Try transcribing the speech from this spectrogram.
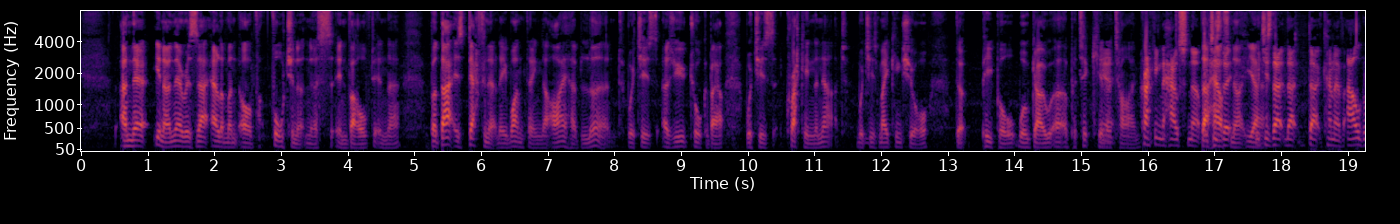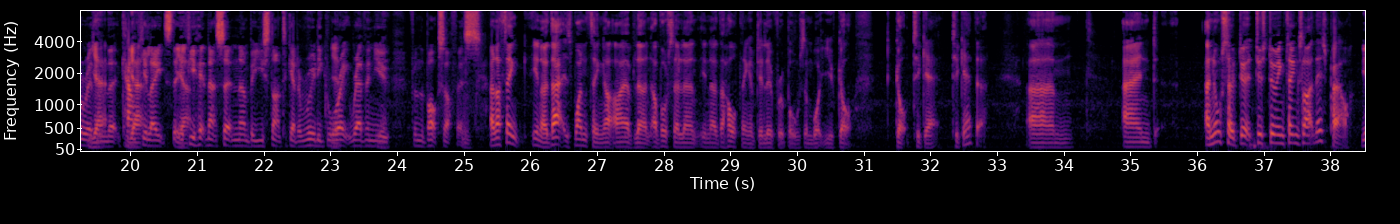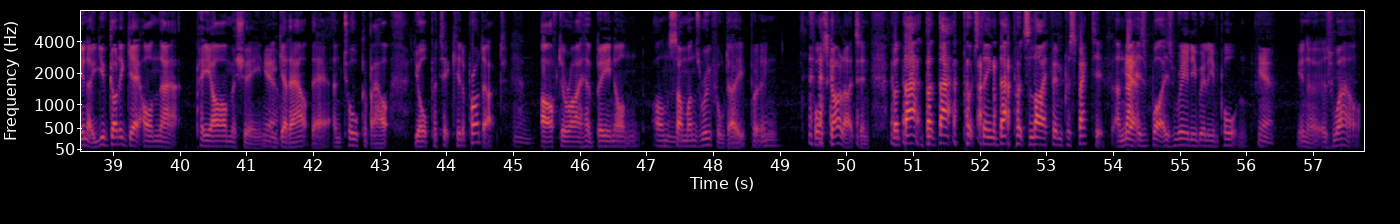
and there, you know, and there is that element of fortunateness involved in that. But that is definitely one thing that I have learned, which is, as you talk about, which is cracking the nut, which is making sure that people will go at a particular Yeah. time. cracking the house nut, The which house is the, nut, yeah. which is that, that, that kind of algorithm Yeah, that calculates that if you hit that certain number, you start to get a really great revenue from the box office. And I think you know that is one thing I have learned. I've also learned you know the whole thing of deliverables and what you've got got to get together, um, and and also do, just doing things like this, pal. You know you've got to get on that PR machine Yeah. and get out there and talk about your particular product. Mm. After I have been on on mm. someone's roof all day putting. Four skylights in, but that but that puts thing that puts life in perspective, and that Yeah. is what is really really important Yeah. you know, as well.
